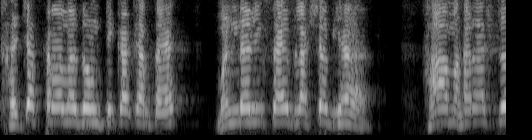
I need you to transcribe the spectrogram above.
खालच्या थराला जाऊन टीका करतायत. मंडलिक साहेब लक्षात घ्या. हा महाराष्ट्र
